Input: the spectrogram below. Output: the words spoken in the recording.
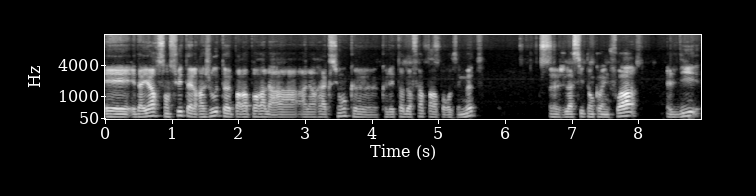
Et, d'ailleurs, sans suite, elle rajoute euh, par rapport à la, réaction que, que l'État doit faire par rapport aux émeutes, euh, je la cite encore une fois, elle dit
